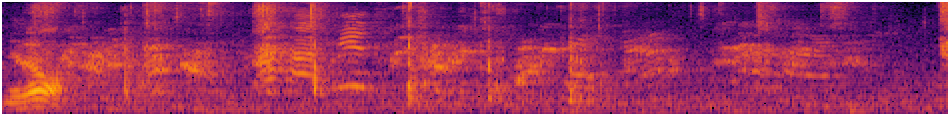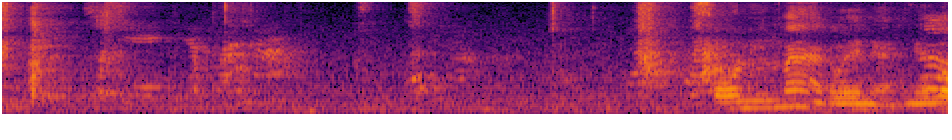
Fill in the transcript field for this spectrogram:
เมโลโซนมากเลยเนี่ยเมโล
